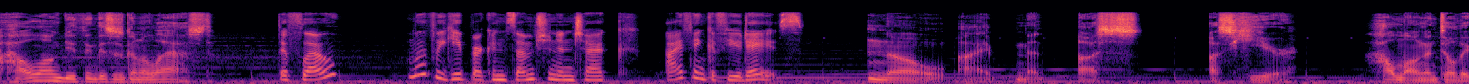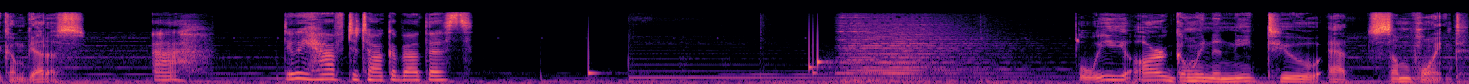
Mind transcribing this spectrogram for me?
How long do you think this is gonna last? The flow? Well, if we keep our consumption in check, I think a few days. No, I meant us. Us here. How long until they come get us? Ah, do we have to talk about this? We are going to need to at some point.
